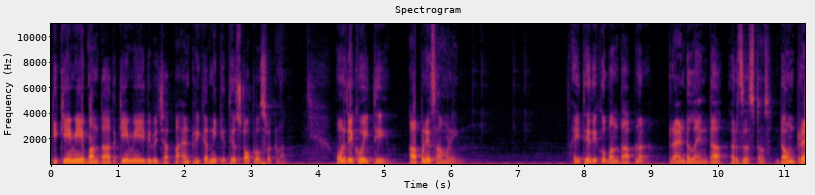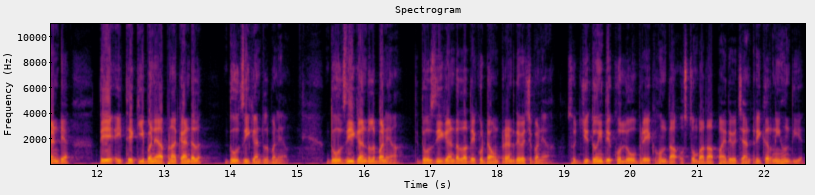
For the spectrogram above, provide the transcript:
ਕਿ ਕਿਵੇਂ ਇਹ ਬਣਦਾ ਤੇ ਕਿਵੇਂ ਇਹਦੇ ਵਿੱਚ ਆਪਾਂ ਐਂਟਰੀ ਕਰਨੀ, ਕਿੱਥੇ ਸਟਾਪ ਲਾਸ ਰੱਖਣਾ। ਹੁਣ ਦੇਖੋ ਇੱਥੇ, ਆਪਣੇ ਸਾਹਮਣੇ। ਇੱਥੇ ਦੇਖੋ ਬਣਦਾ ਆਪਣਾ ਟ੍ਰੈਂਡ ਲਾਈਨ ਦਾ ਰੈਜ਼ਿਸਟੈਂਸ ਡਾਊਨ ਟ੍ਰੈਂਡ ਆ ਤੇ ਇੱਥੇ ਕੀ ਬਣਿਆ ਆਪਣਾ ਕੈਂਡਲ ਦੋਜ਼ੀ ਕੈਂਡਲ ਬਣਿਆ। ਦੋਜ਼ੀ ਕੈਂਡਲ ਬਣਿਆ ਤੇ ਦੋਜ਼ੀ ਕੈਂਡਲ ਦਾ ਦੇਖੋ ਡਾਊਨ ਟ੍ਰੈਂਡ ਦੇ ਵਿੱਚ ਬਣਿਆ। ਸੋ ਜਦੋਂ ਹੀ ਦੇਖੋ ਲੋ ਬ੍ਰੇਕ ਹੁੰਦਾ, ਉਸ ਤੋਂ ਬਾਅਦ ਆਪਾਂ ਇਹਦੇ ਵਿੱਚ ਐਂਟਰੀ ਕਰਨੀ ਹੁੰਦੀ ਹੈ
